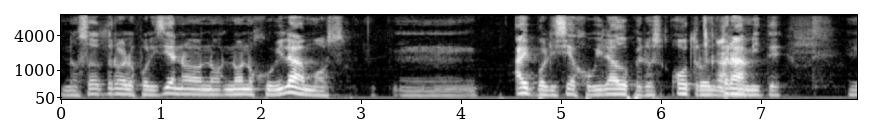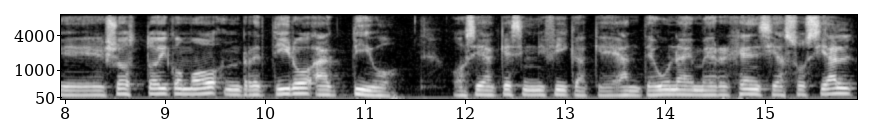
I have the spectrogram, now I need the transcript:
nosotros los policías no, no, no nos jubilamos. Mm, hay policías jubilados, pero es otro el trámite. Eh, yo estoy como retiro activo. O sea, ¿qué significa? Que ante una emergencia social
